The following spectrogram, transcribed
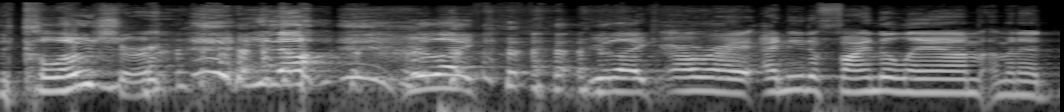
the closure. you know, you're like you're like, "All right, I need to find a lamb. I'm going to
